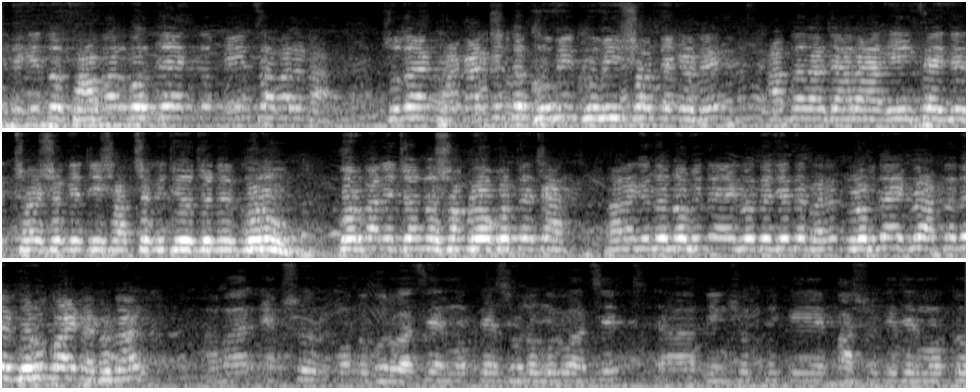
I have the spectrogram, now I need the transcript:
এটা কিন্তু বলতে না। সুতরাং ঢাকার কিন্তু খুবই খুবই আপনারা যারা ছয়শো কেজি, সাতশো কেজি ওজনের গরু কোরবানির জন্য সংগ্রহ করতে চান, তারা কিন্তু নবিতা এগ্রোতে যেতে পারেন। নবিতা আপনাদের গরু কয়টা টোটাল আমার একশোর মতো গরু আছে এর মধ্যে ছোট গরু আছে তিনশো থেকে পাঁচশো কেজির মতো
